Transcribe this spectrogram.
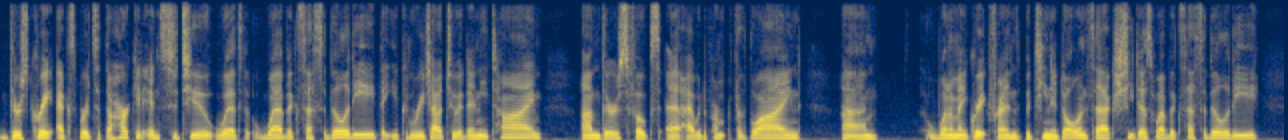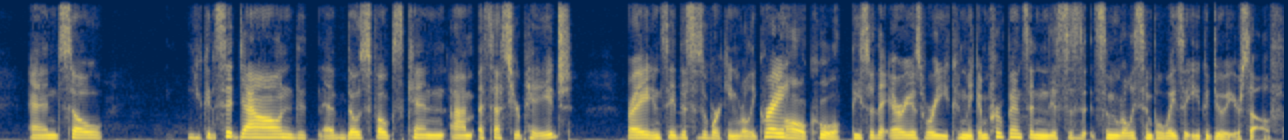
there's great experts at the harkin institute with web accessibility that you can reach out to at any time. Um, there's folks at iowa department for the blind. Um, one of my great friends bettina dolensek she does web accessibility. And so you can sit down. uh, Those folks can um, assess your page, right, and say this is working really great. Oh, cool. These are the areas where you can make improvements, and this is some really simple ways that you could do it yourself.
